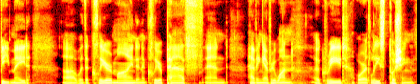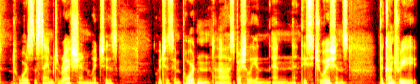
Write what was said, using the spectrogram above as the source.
be made uh, with a clear mind and a clear path, and having everyone agreed or at least pushing towards the same direction, which is which is important, uh, especially in, in, in these situations. The country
